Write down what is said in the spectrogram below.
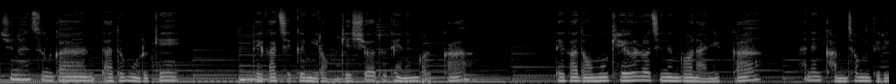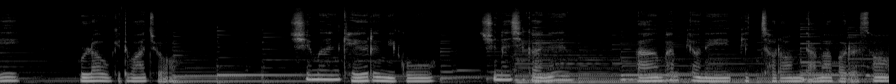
쉬는 순간 나도 모르게 내가 지금 이렇게 쉬어도 되는 걸까? 내가 너무 게을러지는 건 아닐까 하는 감정들이 올라오기도 하죠. 쉼은 게으름이고 쉬는 시간은 마음 한편에 빛처럼 남아버려서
